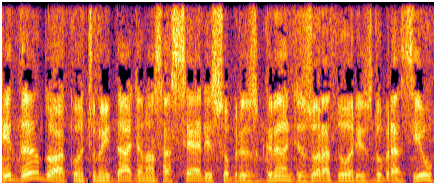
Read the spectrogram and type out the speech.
E dando a continuidade à nossa série sobre os grandes oradores do Brasil,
